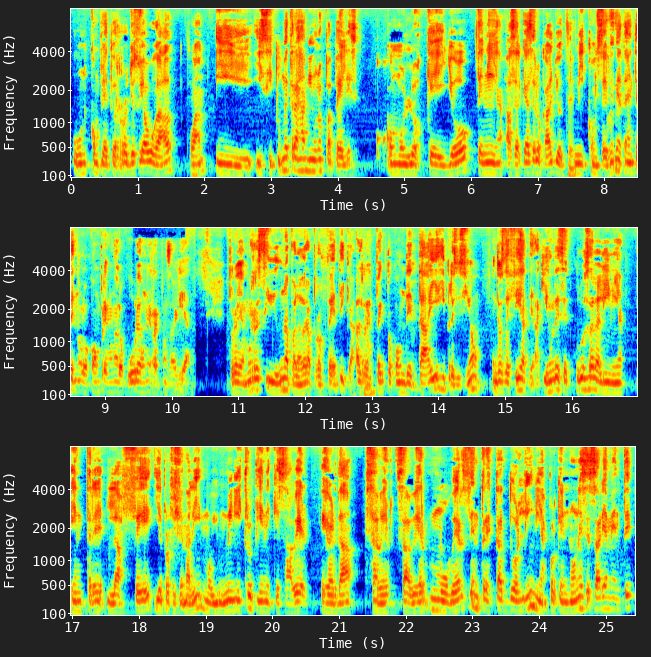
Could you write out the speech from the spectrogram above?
un completo error. Yo soy abogado, Juan, y, y si tú me traes a mí unos papeles como los que yo tenía acerca de ese local, yo, mi consejo inmediatamente no lo compren, es una locura, es una irresponsabilidad pero ya hemos recibido una palabra profética al respecto con detalles y precisión. Entonces, fíjate, aquí es donde se cruza la línea entre la fe y el profesionalismo y un ministro tiene que saber, es verdad, saber, saber moverse entre estas dos líneas, porque no necesariamente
